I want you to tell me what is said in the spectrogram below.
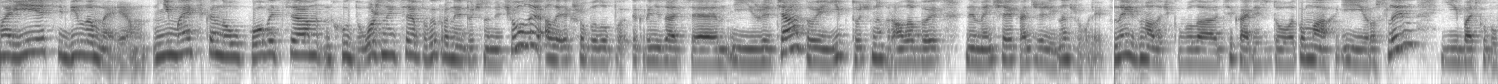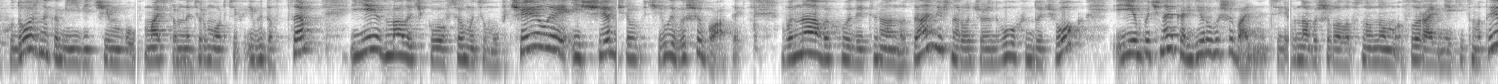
Марія Сібіла Меріам, німецька науковиця, художниця. Ви про неї точно не чули, але якщо була б екранізація її життя, то її б точно грала би не менше як Анджеліна Джолі. В неї з маличку була цікавість до комах і рослин. Її батько був художником, її відчим був майстром натюрмортів і видавцем. Її з маличку всьому цьому вчили і ще вчили вишивати. Вона виходить рано заміж, народжує двох дочок і починає кар'єру вишивальниці. Вона вишивала в основному флоральні якісь мотиви,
